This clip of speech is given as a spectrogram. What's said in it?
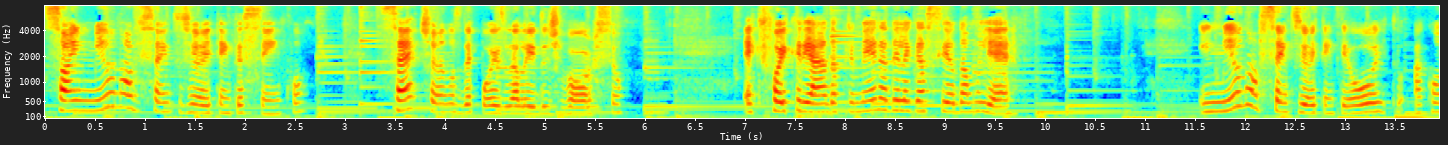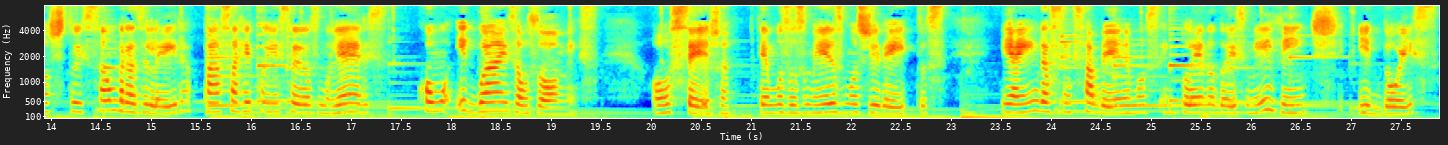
Só em 1985, sete anos depois da lei do divórcio, é que foi criada a primeira delegacia da mulher. Em 1988, a Constituição brasileira passa a reconhecer as mulheres como iguais aos homens, ou seja, temos os mesmos direitos. E ainda assim sabemos, em pleno 2022,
